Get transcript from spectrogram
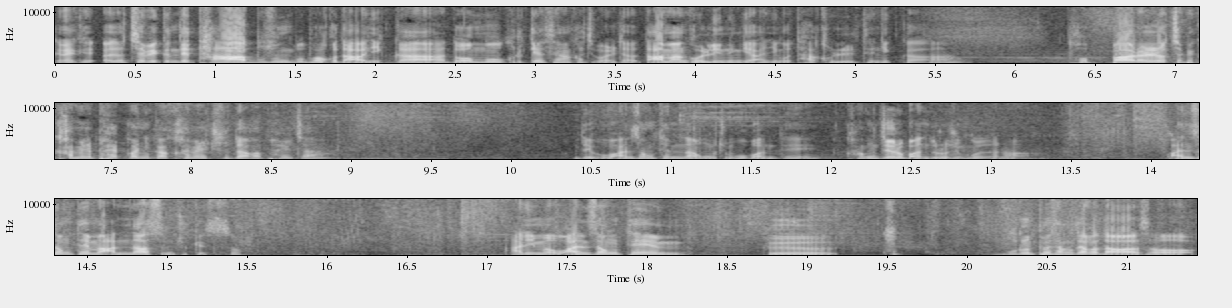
그냥 그- 어차피 근데 다 무승부 버거 나으니까 너무 그렇게 생각하지 말자. 나만 걸리는 게 아니고 다 걸릴 테니까. 덧발을 어차피 카밀 팔 거니까 카밀 주다가 팔자. 근데 이거 완성템 나온 거 좀 오반데. 강제로 만들어 준 거잖아. 완성템은 안 나왔으면 좋겠어. 아니면 완성템 그 쿠, 물음표 상자가 나와서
